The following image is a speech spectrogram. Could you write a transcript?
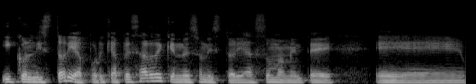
y con la historia, porque a pesar de que no es una historia sumamente eh,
